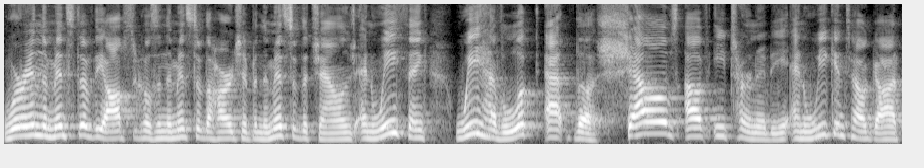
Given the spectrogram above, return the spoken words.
We're in the midst of the obstacles, in the midst of the hardship, in the midst of the challenge, and we think we have looked at the shelves of eternity and we can tell God,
